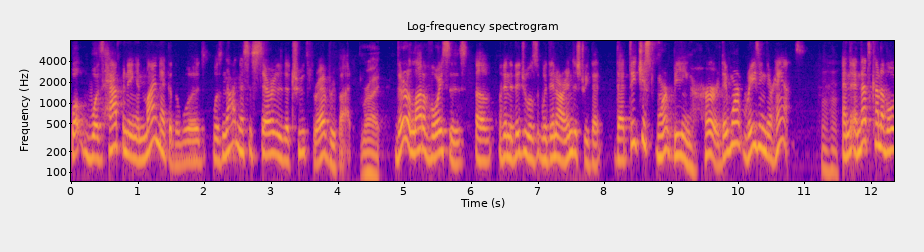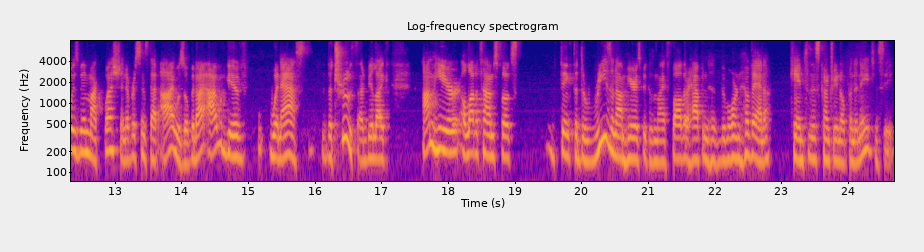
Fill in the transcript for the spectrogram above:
what was happening in my neck of the woods was not necessarily the truth for everybody. Right. There are a lot of voices of, of individuals within our industry that that they just weren't being heard. They weren't raising their hands. Mm-hmm. And and that's kind of always been my question ever since that eye was open. I, I would give when asked the truth. I'd be like, I'm here. A lot of times folks think that the reason I'm here is because my father happened to be born in Havana, came to this country and opened an agency.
